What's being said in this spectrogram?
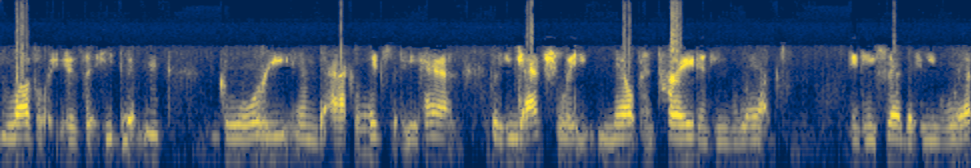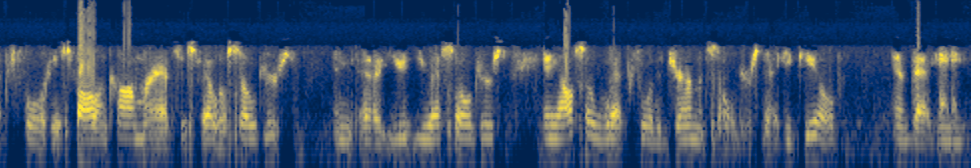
lovely is that he didn't glory in the accolades that he had, but he actually knelt and prayed and he wept. And he said that he wept for his fallen comrades, his fellow soldiers, and uh, U- U.S. soldiers, and he also wept for the German soldiers that he killed and that he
